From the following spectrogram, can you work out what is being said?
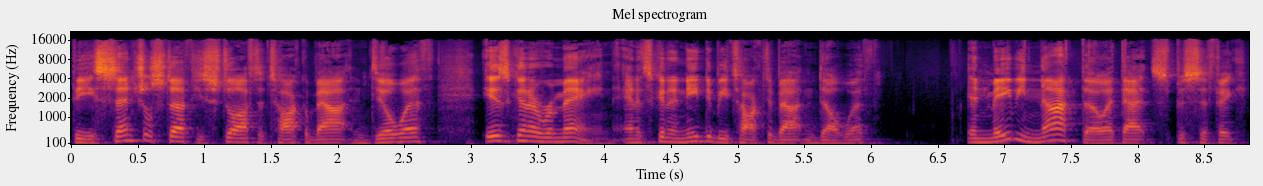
The essential stuff you still have to talk about and deal with is going to remain, and it's going to need to be talked about and dealt with and maybe not, though, at that specific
